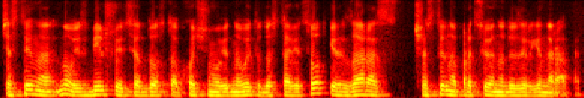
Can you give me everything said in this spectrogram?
Частина ну і збільшується доступ. Хочемо відновити до 100%. Зараз частина працює на дизель-генераторах.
